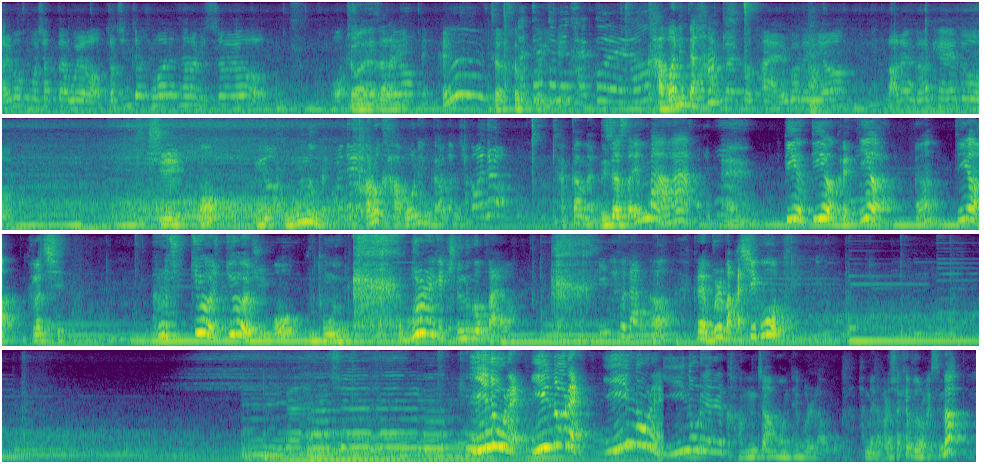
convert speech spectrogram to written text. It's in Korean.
잘못 보셨다고요. 저 진짜 좋아하는 사람 있어요. 어, 좋아하는? 사람이 있대. 에휴, 저안 속보 갈 거면 이게. 갈 거예요. 가버린다 안 확. 갈거 다 알거든요. 말은 그렇게 해도 쥐. 어? 근데 동훈은 왜? 바로 가버린다고. 잠깐- 잠깐만요. 잠깐만 늦었어 임마. 에휴, 뛰어 뛰어 그래 뛰어. 어? 뛰어. 그렇지. 그렇지 뛰어 뛰어야지. 어? 우리 동훈 물을 이렇게 주는 거 봐요. 크, 이쁘다. 어? 그래 물 마시고 이 노래 이 노래 이 노래 이 노래를 강조 한번 해보려고 합니다. 바로 시작해보도록 하겠습니다.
